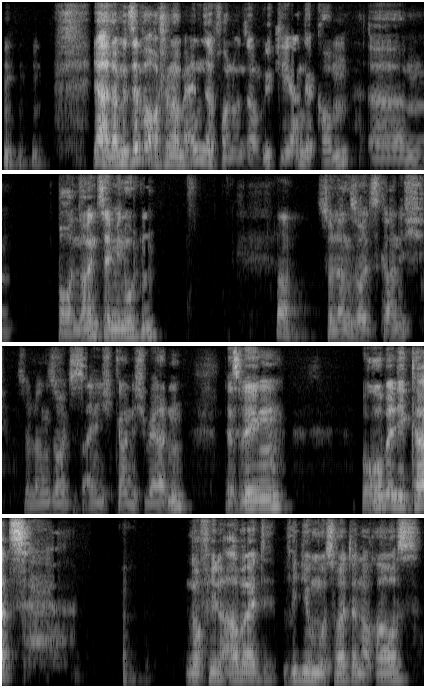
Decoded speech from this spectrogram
ja, damit sind wir auch schon am Ende von unserem Weekly angekommen. Ähm, boah, 19 Minuten. Oh. So lange soll es gar nicht, so lange sollte es eigentlich gar nicht werden. Deswegen rubbel die Katz. Noch viel Arbeit. Video muss heute noch raus.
